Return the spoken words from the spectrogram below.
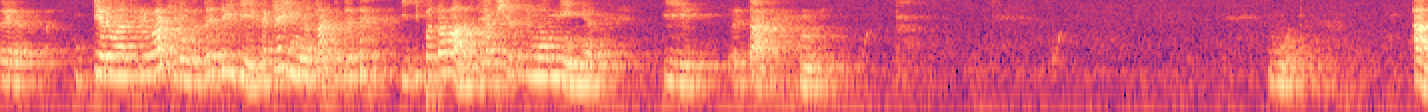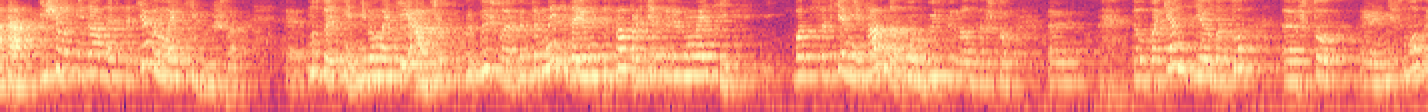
э, первооткрывателем вот этой идеи, хотя именно так вот это и подавалось для общественного мнения. И так, Вот. А, да, еще вот недавняя статья в MIT вышла. Э, ну, то есть, нет, не в MIT, а уже вышла в интернете, да, ее написал профессор из MIT. Вот совсем недавно он высказался, что Элбакян сделала то, э, что э, не смог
